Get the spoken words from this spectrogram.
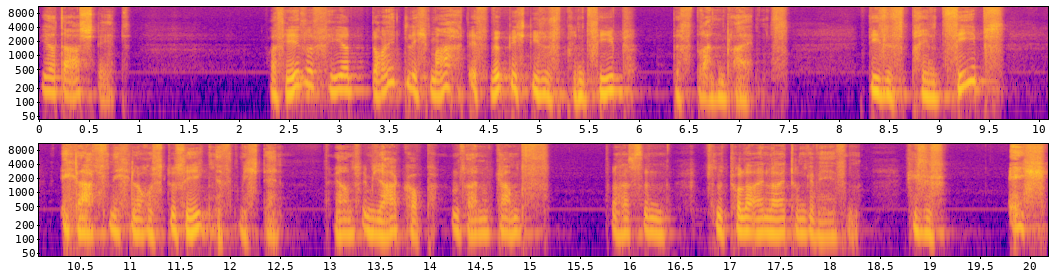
wie er dasteht. Was Jesus hier deutlich macht, ist wirklich dieses Prinzip des Dranbleibens. Dieses Prinzips, ich lass nicht los, du segnest mich denn. Wir haben es im Jakob in seinem Kampf. Das ist eine tolle Einleitung gewesen. Dieses Ich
